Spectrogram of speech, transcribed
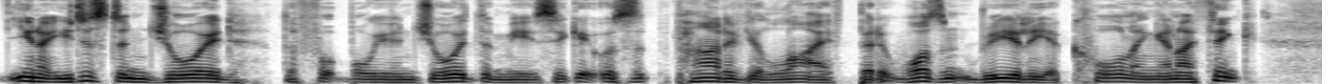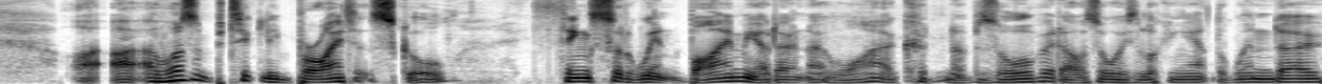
you know, you just enjoyed the football, you enjoyed the music. It was part of your life, but it wasn't really a calling. And I think I, I wasn't particularly bright at school. Things sort of went by me. I don't know why. I couldn't absorb it. I was always looking out the window.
